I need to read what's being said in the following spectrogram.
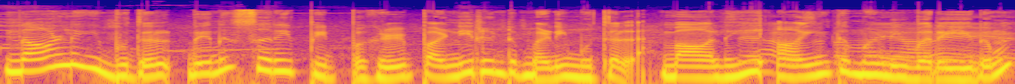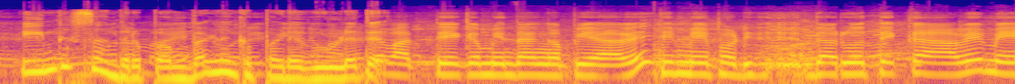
நாளை முதல் தினசரி பிற்பகல் பன்னிரண்டு மணி முதல் மாலை ஐந்து மணி வரையிலும் இந்த சந்தர்ப்பம் வழங்கப்பட உள்ளது ආවේ. ඉතින් මේ පොඩි දරුවොත් එක්ක ආවේ මේ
